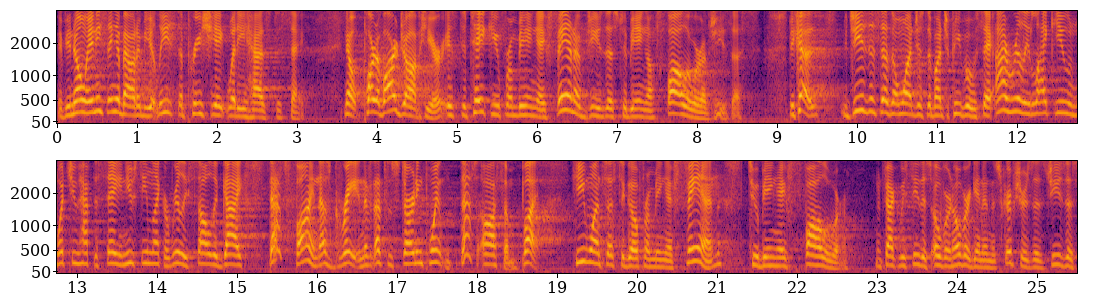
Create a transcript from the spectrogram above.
If you know anything about him, you at least appreciate what he has to say. Now, part of our job here is to take you from being a fan of Jesus to being a follower of Jesus. Because Jesus doesn't want just a bunch of people who say, I really like you and what you have to say, and you seem like a really solid guy. That's fine, that's great. And if that's the starting point, that's awesome. But he wants us to go from being a fan to being a follower. In fact, we see this over and over again in the scriptures as Jesus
